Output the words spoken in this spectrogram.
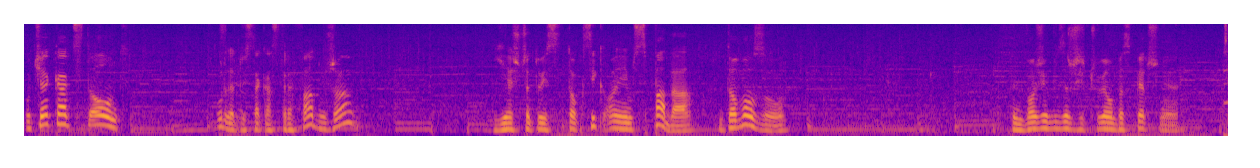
Uciekać stąd! Kurde, tu jest taka strefa duża? Jeszcze tu jest toksik, on im spada do wozu. W tym wozie widzę, że się czują bezpiecznie. 10-4.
